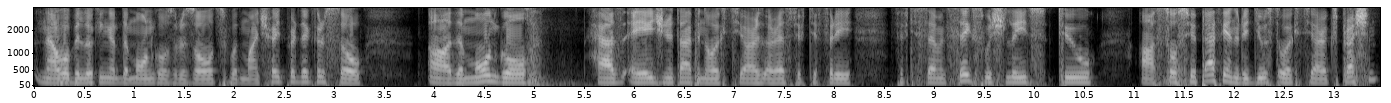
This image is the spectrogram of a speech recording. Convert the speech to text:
Now we'll be looking at the Mongols results with my trait predictor. So uh, the Mongol has a genotype in OXTRs RS53 576, which leads to uh, sociopathy and reduced OXTR expression.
